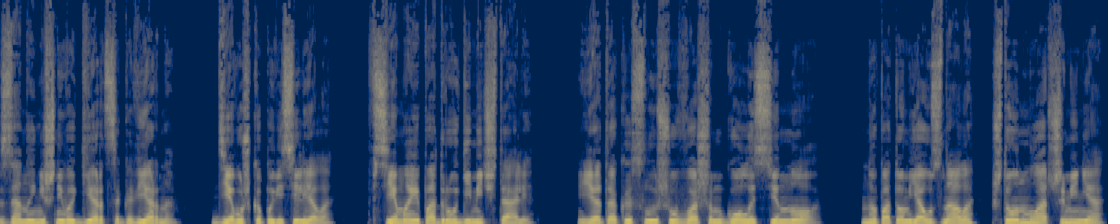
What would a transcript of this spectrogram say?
«За нынешнего герцога, верно». Девушка повеселела. «Все мои подруги мечтали. Я так и слышу в вашем голосе «но». Но потом я узнала, что он младше меня.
